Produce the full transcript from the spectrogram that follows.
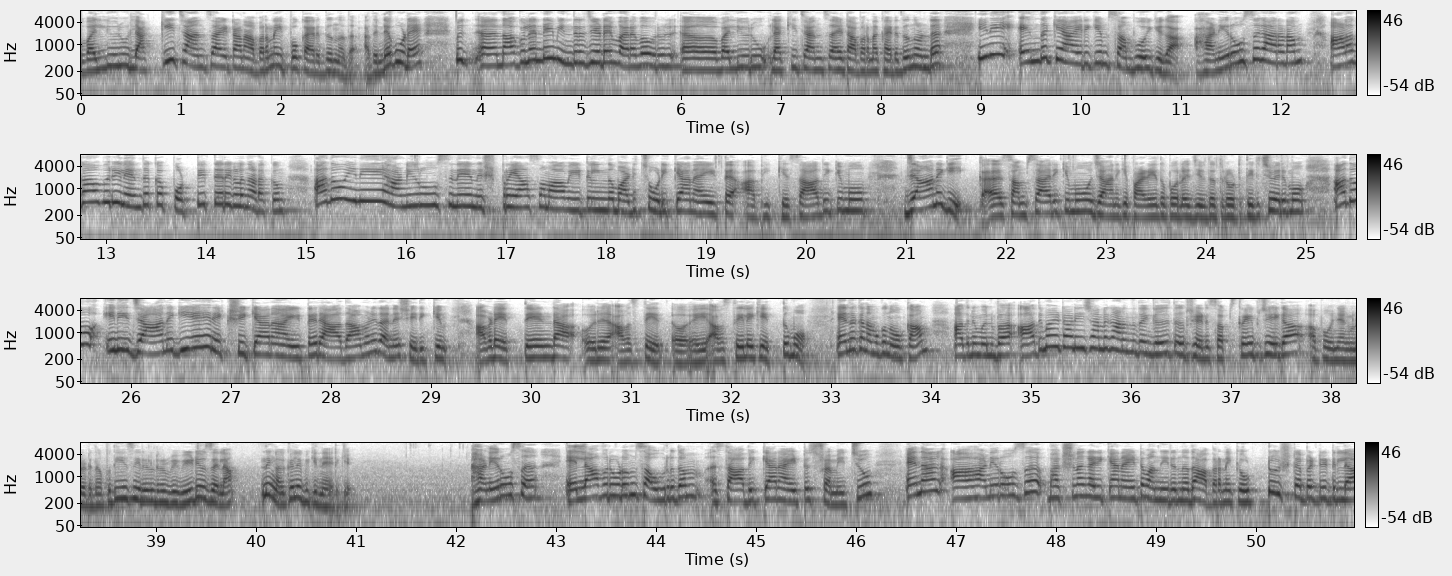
വലിയൊരു ലക്കി ചാൻസ് ആയിട്ടാണ് അപർണ ഇപ്പോൾ കരുതുന്നത്. അതിന്റെ കൂടെ ഇപ്പൊ നകുലന്റെയും ഇന്ദ്രജിയുടെയും വരവ് ഒരു വലിയൊരു ലക്കി ചാൻസ് ആയിട്ട് അപർണ കരുതുന്നുണ്ട്. ഇനി എന്തൊക്കെയായിരിക്കും സംഭവിക്കുക? ഹണി റോസ് കാരണം അളകാപുരിയിൽ എന്തൊക്കെ പൊട്ടിത്തെറികൾ നടക്കും? അതോ ഇനി ഹണി റോസിനെ നിഷ്പ്രയാസം ആ വീട്ടിൽ നിന്നും അടിച്ചോടിക്കാനായിട്ട് അഭിക്ക് സാധിക്കുമോ? ജാനകി സംസാരിക്കുമോ? ജാനകി പഴയതുപോലെ ജീവിതത്തിലോട്ട് തിരിച്ചു വരുമോ? അതോ ഇനി ജാനകിയെ രക്ഷിക്കാനായിട്ട് രാധാമണി തന്നെ ശരിക്കും അവിടെ എത്തേണ്ട ഒരു അവസ്ഥ അവസ്ഥയിലേക്ക് എത്തുമോ? എന്നൊക്കെ നമുക്ക് നോക്കാം. അതിനു മുൻപ് ആദ്യമായിട്ടാണ് ഈ ചാനൽ കാണുന്നതെങ്കിൽ തീർച്ചയായിട്ടും സബ്സ്ക്രൈബ് ചെയ്യുക. അപ്പോൾ ഞങ്ങളിടുന്ന പുതിയ സീരിയൽ റിവ്യൂ വീഡിയോസ് എല്ലാം നിങ്ങൾക്ക് ലഭിക്കുന്നതായിരിക്കും. ഹണി റോസ് എല്ലാവരോടും സൗഹൃദം സ്ഥാപിക്കാനായിട്ട് ശ്രമിച്ചു. എന്നാൽ ഹണിറോസ് ഹണി റോസ് ഭക്ഷണം കഴിക്കാനായിട്ട് വന്നിരുന്നത് അപർണയ്ക്ക് ഒട്ടും ഇഷ്ടപ്പെട്ടിട്ടില്ല.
